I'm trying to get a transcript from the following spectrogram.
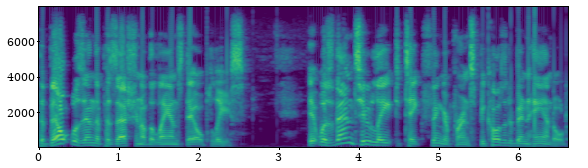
The belt was in the possession of the Lansdale police. It was then too late to take fingerprints because it had been handled.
